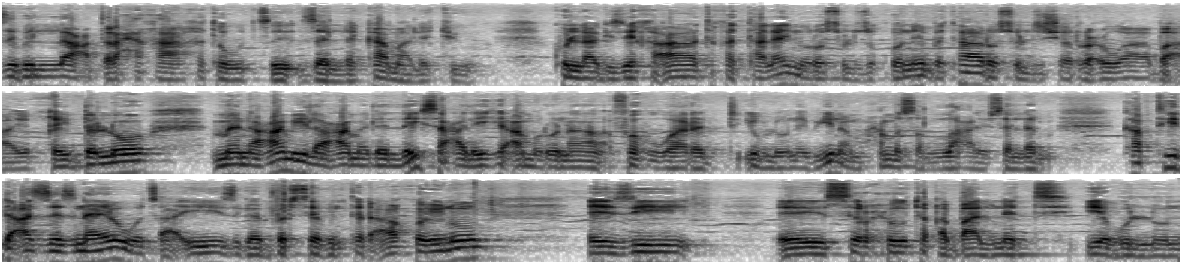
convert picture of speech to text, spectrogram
ዝብላዕ ጥራሕኻ ከተውፅእ ዘለካ ማለት እዩ ኩላ ግዜ ከኣ ተኸታላይ ንረሱል ዝኾነ በታ ረሱል ዝሸርዕዋ ብኣ እዩ ክኸይድ ደለዎ መን ዓሚለ ዓመለን ለይሰ ዓለይህ ኣምሩና ፈሁዋ ረድ ይብሉ ነብይና ሙሓመድ ሰለላሁ ዓለይሂ ወሰለም ካብቲ ድኣዘዝናዮ ወጻኢ ዝገብር ሰብ እንተድኣ ኮይኑ እዚ ስርሑ ተቐባልነት የብሉን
